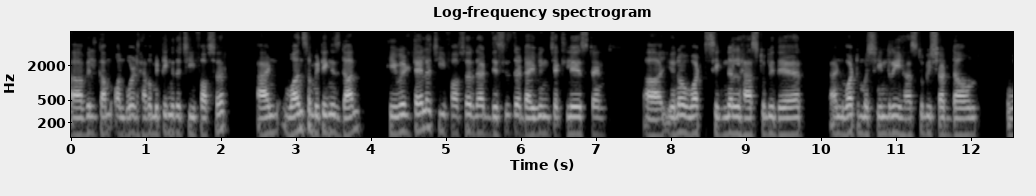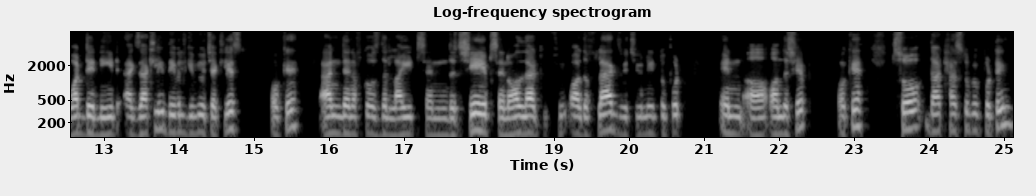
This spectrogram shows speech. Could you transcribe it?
uh, will come on board, have a meeting with the chief officer. And once a meeting is done, he will tell a chief officer that this is the diving checklist and, uh, you know, what signal has to be there and what machinery has to be shut down, what they need. Exactly, they will give you a checklist. Okay. And then, of course, the lights and the shapes and all that, or the flags which you need to put in uh, on the ship okay so that has to be put in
